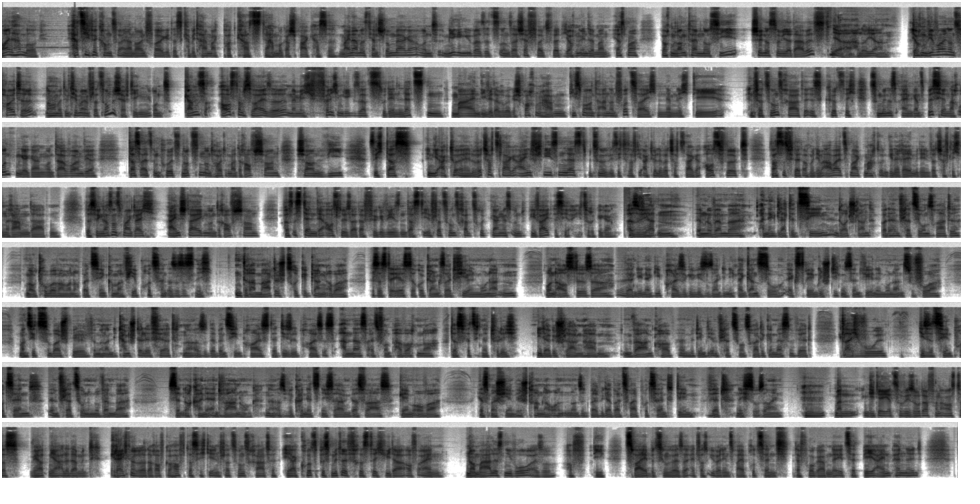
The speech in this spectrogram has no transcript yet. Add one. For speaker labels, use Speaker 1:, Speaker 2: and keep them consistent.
Speaker 1: Moin Hamburg. Herzlich willkommen zu einer neuen Folge des Kapitalmarkt-Podcasts der Hamburger Sparkasse. Mein Name ist Jan Schlumberger und mir gegenüber sitzt unser Chefvolkswirt Jochen Indelmann. Erstmal, Jochen, long time no see. Schön, dass du wieder da bist.
Speaker 2: Ja, hallo Jan.
Speaker 1: Jochen, wir wollen uns heute nochmal mit dem Thema Inflation beschäftigen und ganz ausnahmsweise, nämlich völlig im Gegensatz zu den letzten Malen, die wir darüber gesprochen haben, diesmal unter anderen Vorzeichen, nämlich die Inflationsrate ist kürzlich zumindest ein ganz bisschen nach unten gegangen und da wollen wir das als Impuls nutzen und heute mal draufschauen, schauen, wie sich das in die aktuelle Wirtschaftslage einfließen lässt, beziehungsweise wie sich das auf die aktuelle Wirtschaftslage auswirkt, was es vielleicht auch mit dem Arbeitsmarkt macht und generell mit den wirtschaftlichen Rahmendaten. Deswegen lass uns mal gleich einsteigen und draufschauen. Was ist denn der Auslöser dafür gewesen, dass die Inflationsrate zurückgegangen ist und wie weit ist sie eigentlich zurückgegangen?
Speaker 2: Also wir hatten im November eine glatte 10 in Deutschland bei der Inflationsrate. Im Oktober waren wir noch bei 10,4 Prozent. Also es ist nicht dramatisch zurückgegangen, aber es ist der erste Rückgang seit vielen Monaten. Und Auslöser werden die Energiepreise gewesen sein, die nicht mehr ganz so extrem gestiegen sind wie in den Monaten zuvor. Man sieht es zum Beispiel, wenn man an die Tankstelle fährt, na, also der Benzinpreis, der Dieselpreis ist anders als vor ein paar Wochen noch. Das wird sich natürlich niedergeschlagen haben im Warenkorb, äh, mit dem die Inflationsrate gemessen wird. Gleichwohl, diese 10 Prozent Inflation im November sind noch keine Entwarnung. Ne? Also wir können jetzt nicht sagen, das war's, Game Over. Jetzt marschieren wir stramm nach unten und sind bald wieder bei zwei Prozent. Dem wird nicht so sein.
Speaker 1: Mhm. Man geht ja jetzt sowieso davon aus, dass wir hatten ja alle damit gerechnet oder darauf gehofft, dass sich die Inflationsrate eher kurz- bis mittelfristig wieder auf ein normales Niveau, also auf die zwei beziehungsweise etwas über den zwei Prozent der Vorgaben der EZB einpendelt.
